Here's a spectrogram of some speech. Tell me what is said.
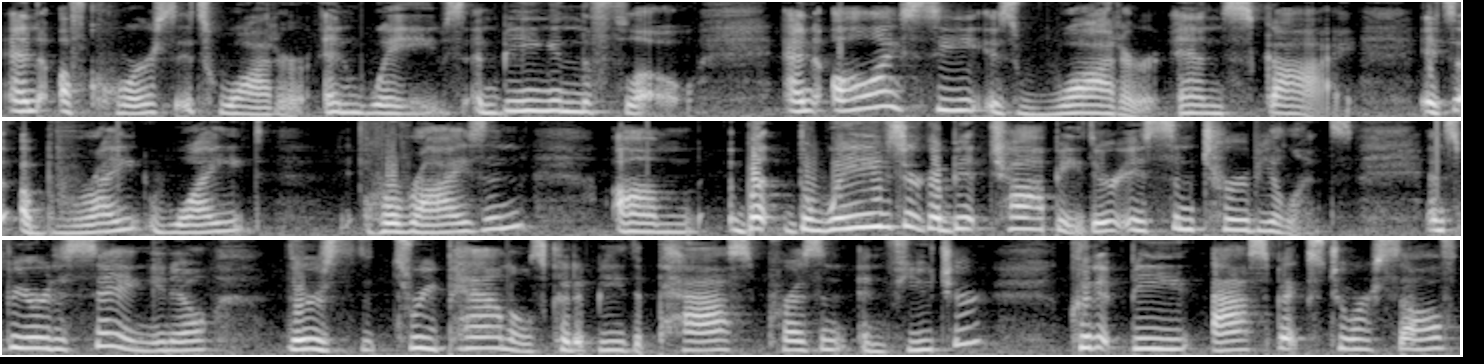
And of course, it's water and waves and being in the flow. And all I see is water and sky. It's a bright white horizon, um, but the waves are a bit choppy. There is some turbulence. And Spirit is saying, you know, there's the three panels. Could it be the past, present, and future? Could it be aspects to ourselves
